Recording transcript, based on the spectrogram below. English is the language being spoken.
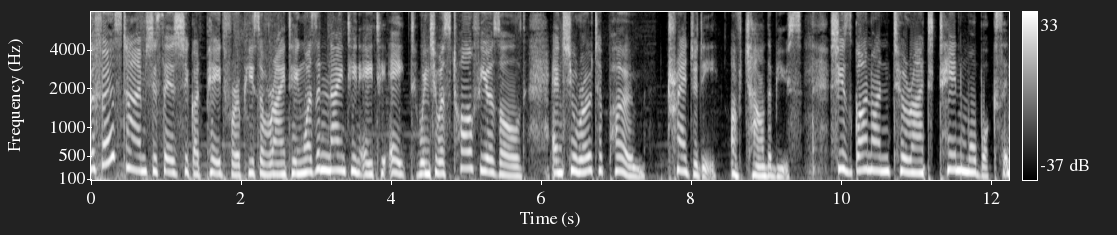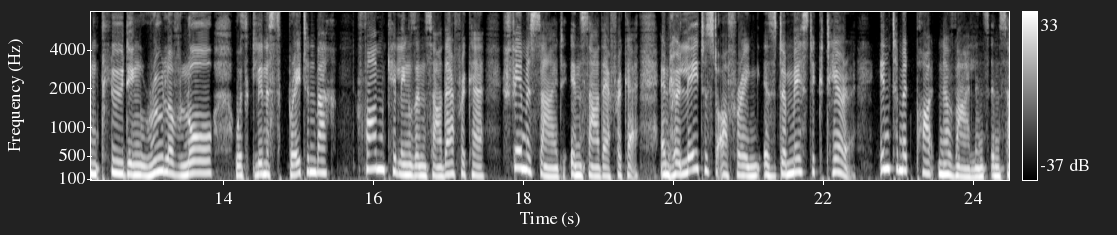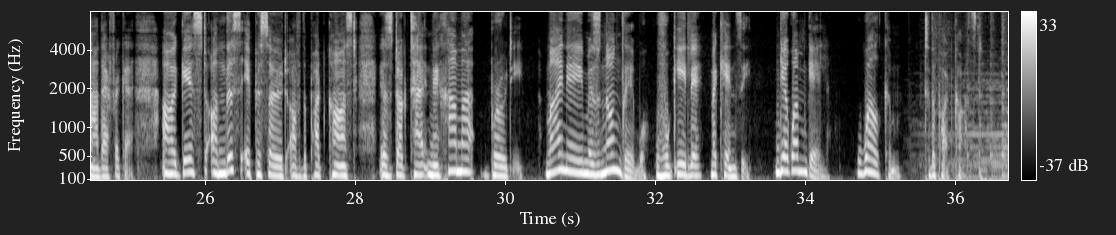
The first time she says she got paid for a piece of writing was in 1988 when she was 12 years old and she wrote a poem, Tragedy of Child Abuse. She's gone on to write 10 more books, including Rule of Law with Glynis Breitenbach, farm killings in South Africa, femicide in South Africa, and her latest offering is domestic terror, intimate partner violence in South Africa. Our guest on this episode of the podcast is Dr. Nechama Brodie. My name is Nongcebo Vukile McKenzie. Welcome to the podcast.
